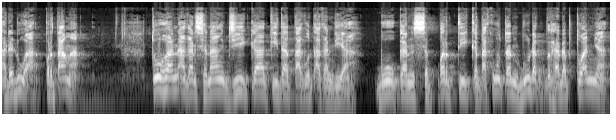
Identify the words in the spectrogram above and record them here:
ada dua. Pertama, Tuhan akan senang jika kita takut akan dia. Bukan seperti ketakutan budak terhadap tuannya.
